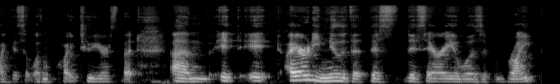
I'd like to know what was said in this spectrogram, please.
I guess it wasn't quite two years, but um, it it I already knew that this this area was ripe,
